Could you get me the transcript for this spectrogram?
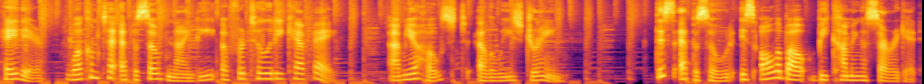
Hey there. Welcome to episode 90 of Fertility Cafe. I'm your host, Eloise Drane. This episode is all about becoming a surrogate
